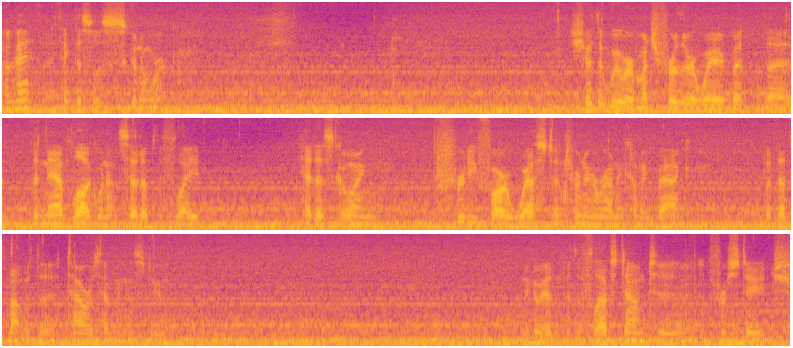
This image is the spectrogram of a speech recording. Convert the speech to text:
Okay, I think this was gonna work. Showed that we were much further away, but the, the nav log when it set up the flight had us going pretty far west and turning around and coming back, but that's not what the tower's having us do. I'm gonna go ahead and put the flaps down to first stage.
